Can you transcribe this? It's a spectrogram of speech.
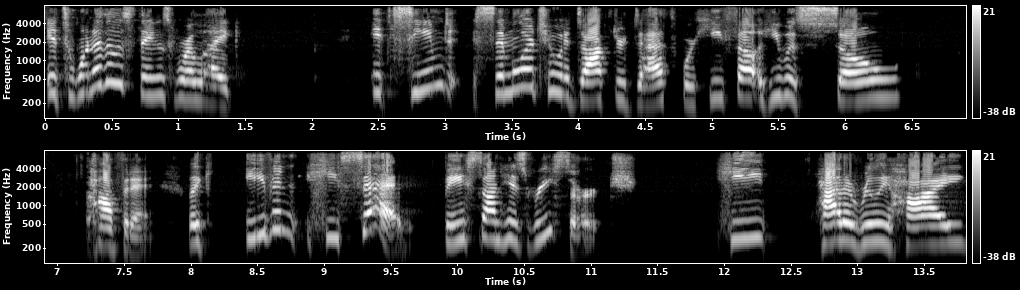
it's one of those things where like it seemed similar to a Doctor Death where he felt he was so confident. Like even he said based on his research, he had a really high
